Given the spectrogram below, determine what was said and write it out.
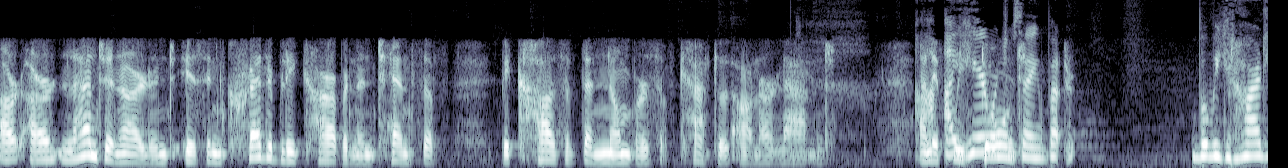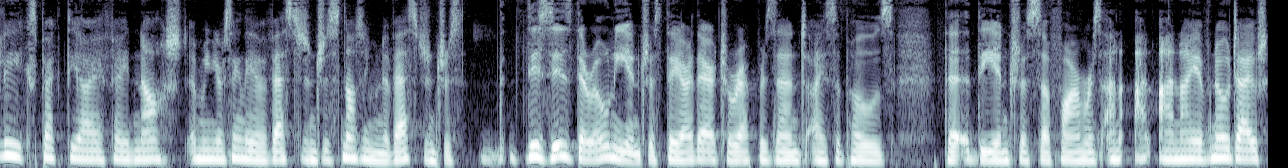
Our, our land in Ireland is incredibly carbon intensive because of the numbers of cattle on our land. And if I we hear what you're saying, but but we could hardly expect the IFA not. I mean, you're saying they have a vested interest, not even a vested interest. This is their only interest. They are there to represent, I suppose, the the interests of farmers. And and, I have no doubt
